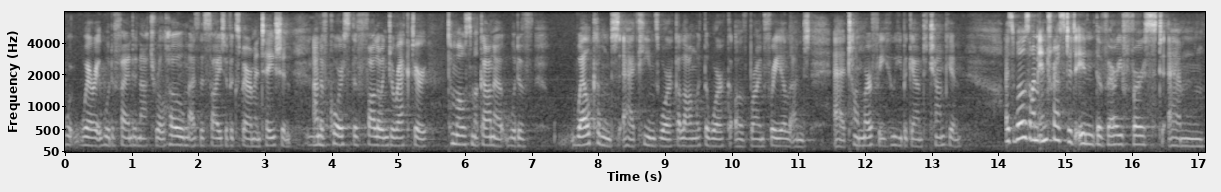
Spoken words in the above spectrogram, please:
where it would have found a natural home as the site of experimentation. Yeah. And of course, the following director, Tomás Mac Anna, would have welcomed uh, Keane's work along with the work of Brian Friel and uh, Tom Murphy, who he began to champion. I suppose I'm interested in the very first um,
